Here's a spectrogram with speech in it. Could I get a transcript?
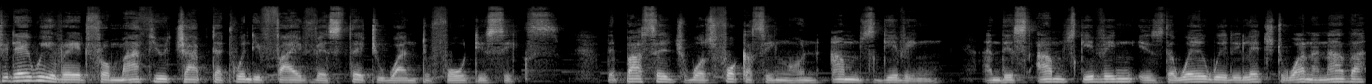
Today we read from Matthew chapter 25, verse 31 to 46. The passage was focusing on almsgiving, and this almsgiving is the way we relate to one another,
